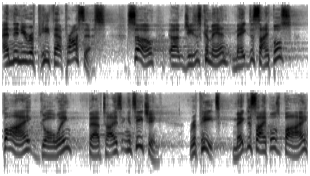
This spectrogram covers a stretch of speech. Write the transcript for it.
And then you repeat that process. So, um, Jesus' command make disciples by going, baptizing, and teaching. Repeat make disciples by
